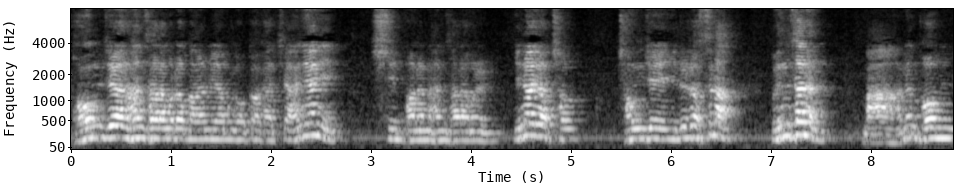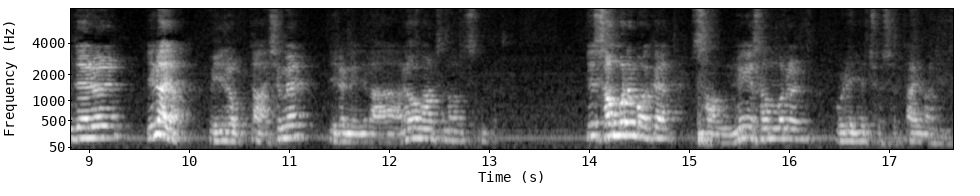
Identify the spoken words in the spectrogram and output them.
범죄한 한 사람으로 말미암은 것과 같지 아니하니 심판은 한 사람을 인하여 정, 정죄에 이르렀으나 은사는 많은 범죄를 인하여 의롭다 하심을 이르느니라 라고 말씀하고 있습니다. 이 선물은 뭘까요? 성령의 선물을 우리에게 주셨다 이 말입니다.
